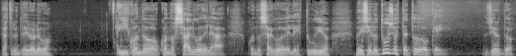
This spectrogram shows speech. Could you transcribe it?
gastroenterólogo, y cuando, cuando, salgo de la, cuando salgo del estudio, me dice, lo tuyo está todo ok, ¿no es cierto?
